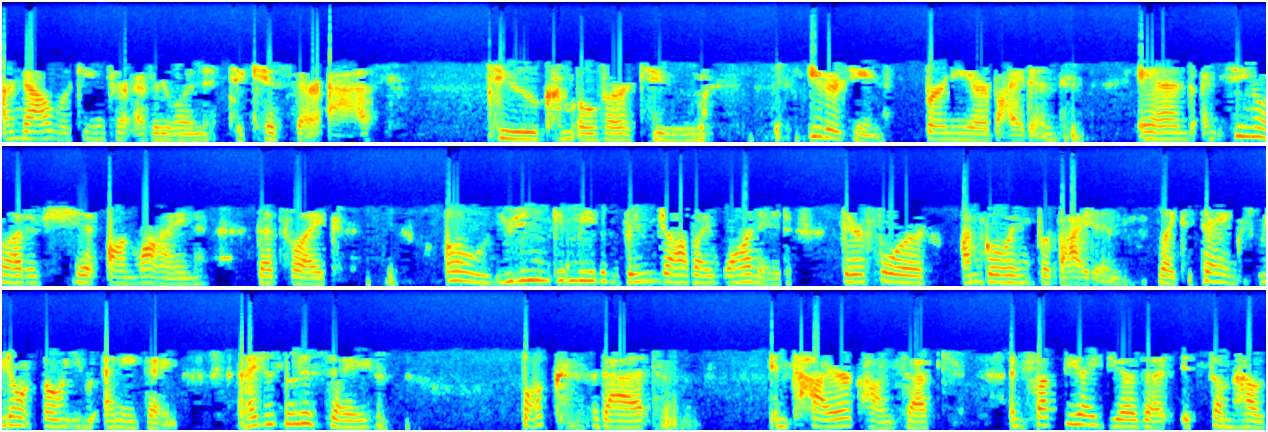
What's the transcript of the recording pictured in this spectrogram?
are now looking for everyone to kiss their ass to come over to either team, Bernie or Biden. And I'm seeing a lot of shit online that's like, oh, you didn't give me the rim job I wanted, therefore I'm going for Biden. Like, thanks, we don't owe you anything. And I just want to say, fuck that entire concept and fuck the idea that it's somehow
